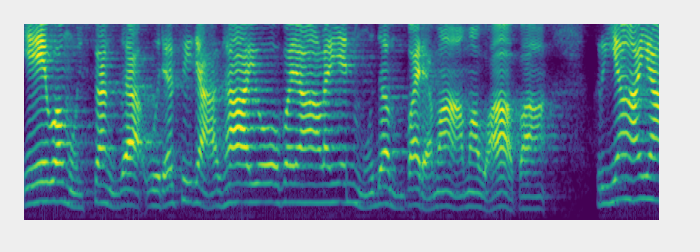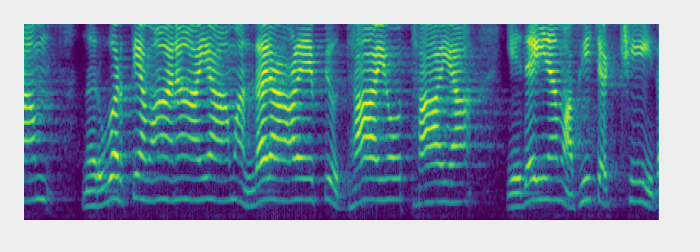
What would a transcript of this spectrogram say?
ഏവമുത്സംഗ ഉരസി ജാഥായോപരാളയൻ മുദം പരമാമവാപ. ക്രിയായാം നിർവർത്യമാനായാം അന്തരാളേപ്യുദ്ധായോത്ഥായ യദൈനമഭിചക്ഷീത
